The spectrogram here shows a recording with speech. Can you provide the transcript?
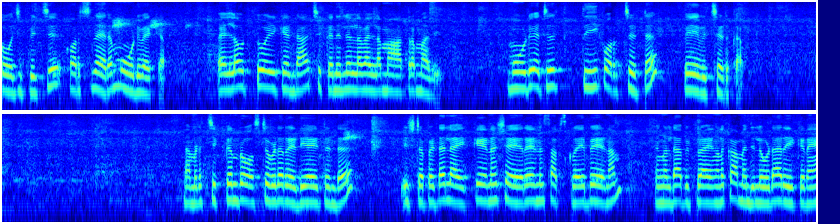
യോജിപ്പിച്ച് കുറച്ച് നേരം മൂടി വയ്ക്കാം വെള്ളം ഒട്ടും ഒഴിക്കേണ്ട ചിക്കനിലുള്ള വെള്ളം മാത്രം മതി. മൂടി വെച്ച് തീ കുറച്ചിട്ട് വേവിച്ചെടുക്കാം. നമ്മുടെ ചിക്കൻ റോസ്റ്റ് ഇവിടെ റെഡി ആയിട്ടുണ്ട്. ഇഷ്ടപ്പെട്ട ലൈക്ക് ചെയ്യണം ഷെയർ ചെയ്യണം സബ്സ്ക്രൈബ് ചെയ്യണം. നിങ്ങളുടെ അഭിപ്രായങ്ങൾ കമന്റിലൂടെ അറിയിക്കണേ.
